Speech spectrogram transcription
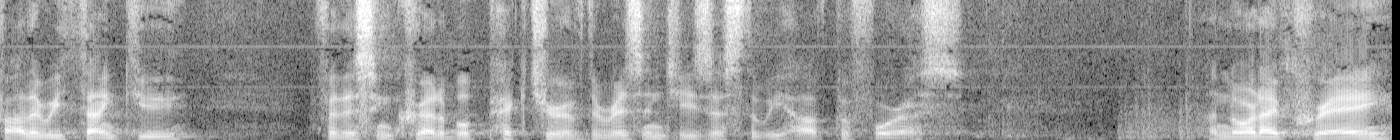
Father, we thank you for this incredible picture of the risen Jesus that we have before us. And Lord, I pray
